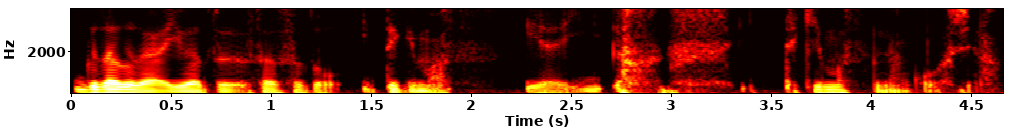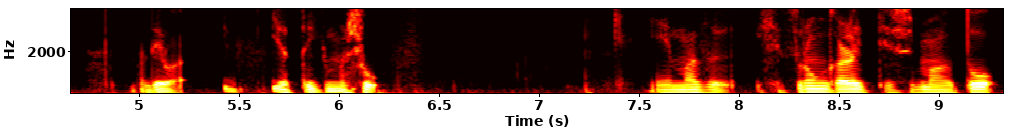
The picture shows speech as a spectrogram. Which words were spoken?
ぐだぐだ言わず、さっさと言ってきます。いや、言 ってきますってなんかおかしいな。まあ、では、やっていきましょう。えまず、結論から言ってしまうと、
